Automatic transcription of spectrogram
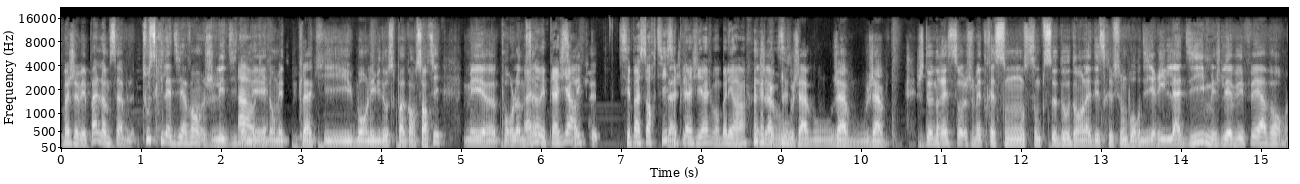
Moi, j'avais pas l'homme sable. Tout ce qu'il a dit avant, je l'ai dit dans, Ah, mes, dans mes trucs là qui. Bon, les vidéos sont pas encore sorties, mais euh, pour l'homme Ah non, sable. mais plagiat, c'est vrai que C'est pas sorti, c'est Plagiat. je m'en bats les reins. J'avoue, j'avoue, j'avoue, j'avoue. Je donnerai je mettrai son, son pseudo dans la description pour dire il l'a dit, mais je l'avais fait avant.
